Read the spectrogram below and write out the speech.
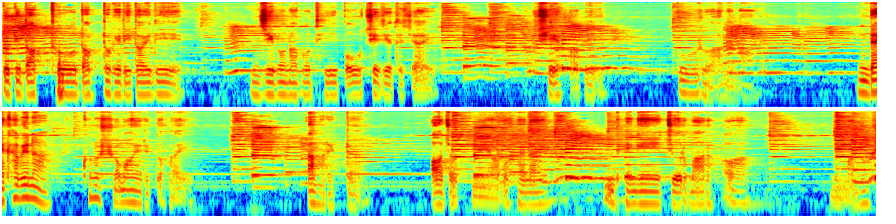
দুটি দগ্ধ দগ্ধকে হৃদয় দিয়ে জীবন অবধি পৌঁছে যেতে চাই, সে হবে পুরো আমি দেখাবে না কোনো সময়ের দোহাই আমার একটা অযত্নে অবহেলায় ভেঙে চোরমার হওয়া মানুষ।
